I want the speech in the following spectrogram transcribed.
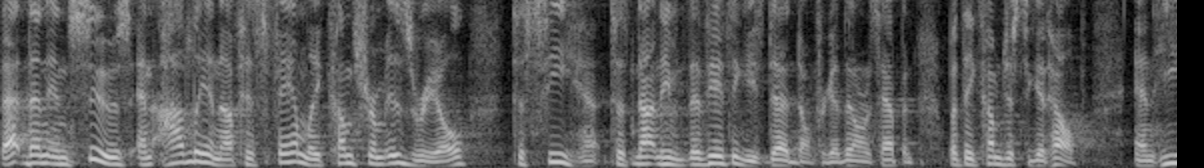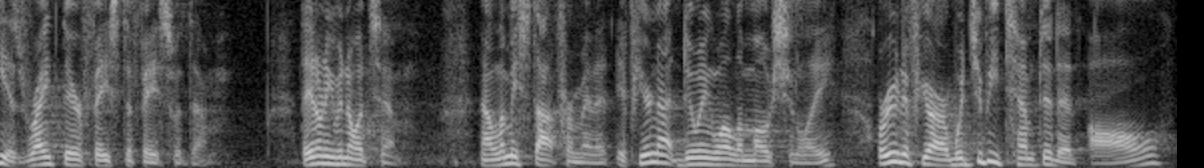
That then ensues, and oddly enough, his family comes from Israel to see him, to not even, they think he's dead, don't forget, they don't know what's happened, but they come just to get help. And he is right there face to face with them. They don't even know it's him. Now, let me stop for a minute. If you're not doing well emotionally, or even if you are, would you be tempted at all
